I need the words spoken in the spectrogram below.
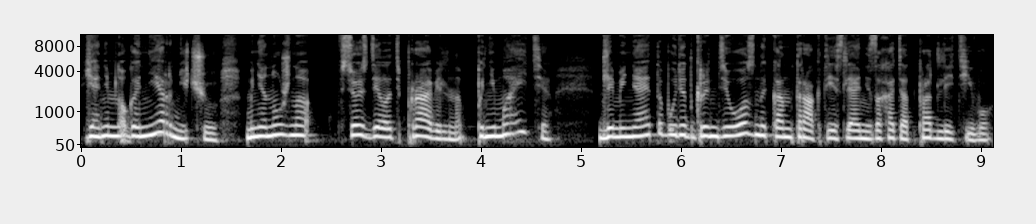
я немного нервничаю. Мне нужно все сделать правильно, понимаете?» Для меня это будет грандиозный контракт, если они захотят продлить его».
